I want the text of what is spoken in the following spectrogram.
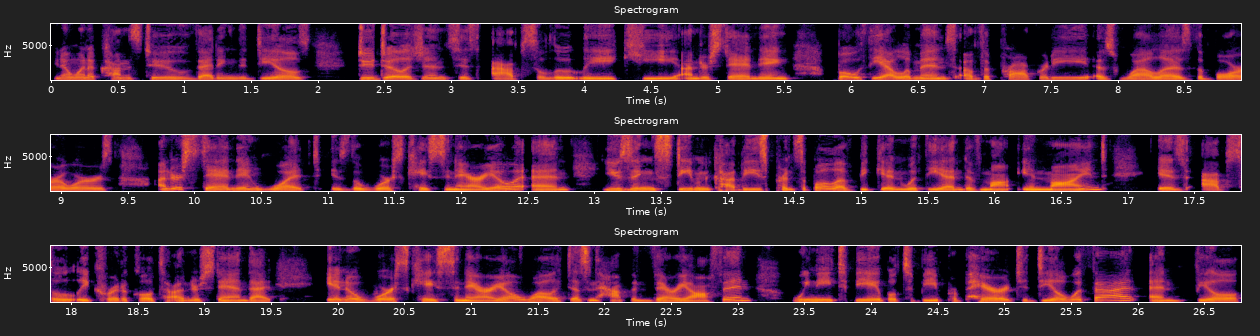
you know, when it comes to vetting the deals, due diligence is absolutely key. Understanding both the elements of the property as well as the borrowers, understanding what is the worst case scenario, and using Stephen Covey's principle of begin with the end of in mind is absolutely critical to understand that in a worst case scenario, while it doesn't happen very often, we need to be able to be prepared to deal with that and feel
